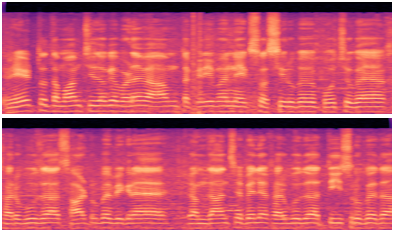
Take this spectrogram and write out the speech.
रेट तो तमाम चीज़ों के बढ़े हुए आम तकरीबन एक सौ अस्सी रुपये पे पहुँच चुका है। खरबूजा साठ रुपये बिक रहा है। रमज़ान से पहले खरबूजा तीस रुपये था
